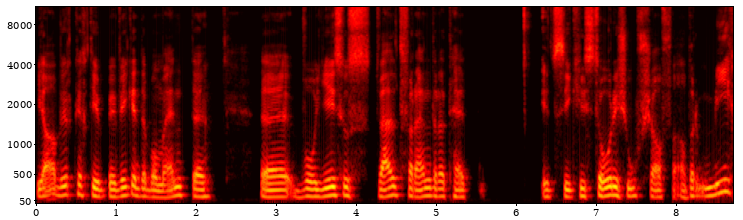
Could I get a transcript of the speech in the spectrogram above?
ja wirklich die bewegenden Momente, äh, wo Jesus die Welt verändert hat, jetzt sich historisch aufschaffen. Aber mich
